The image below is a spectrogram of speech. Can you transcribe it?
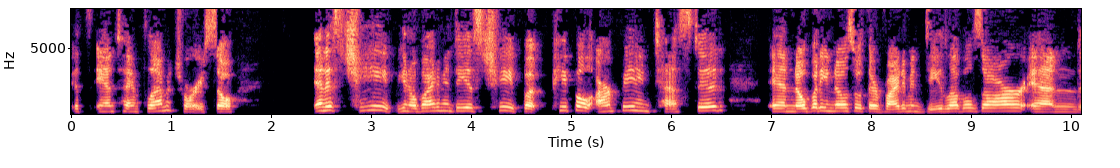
it's anti-inflammatory. So and it's cheap you know vitamin d is cheap but people aren't being tested and nobody knows what their vitamin d levels are and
